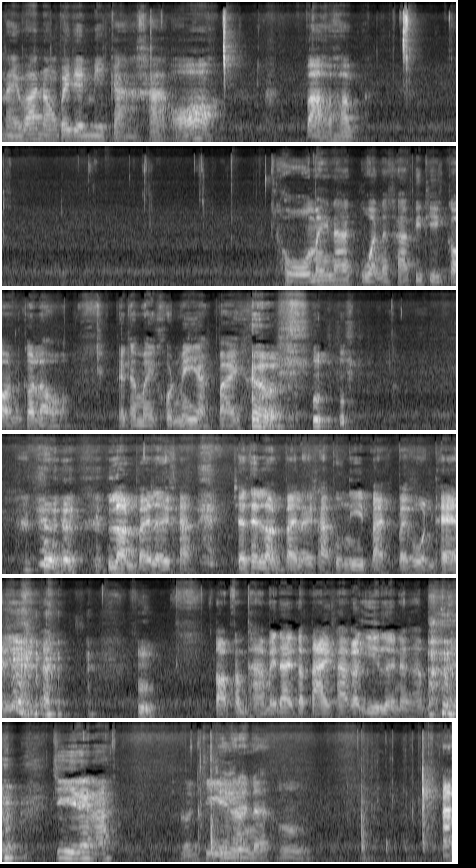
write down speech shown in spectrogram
ไหนว่าน้องไปเรียนอเมริกาคะ อ๋อ เปล่าครับ โหไม่น่ากลัวนะคะ พิธีกรก็หล่อแต่ทำไมคนไม่อยากไป หล่อนไปเลยค่ะฉันให้หล่อนไปเลยค่ะพรุ่งนี้ไปไปโหนแทนเลยค่ะอืมตอบคำถามไม่ได้ก็ตายคาเก้าอี้เลยนะครับบอกให้จี้เลยนะโดนจี้จี้เลเลยยนะนะอืมอะ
